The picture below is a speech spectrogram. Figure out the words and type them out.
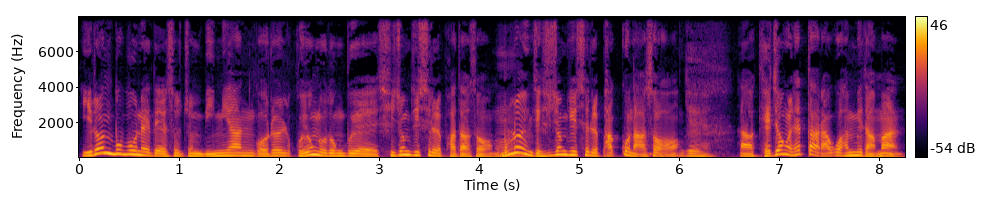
이런 부분에 대해서 좀 미미한 거를 고용노동부의 시정 지시를 받아서 물론 음. 이제 시정 지시를 받고 나서 예. 아, 개정을 했다라고 합니다만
